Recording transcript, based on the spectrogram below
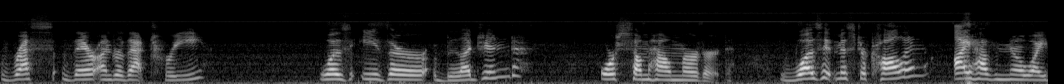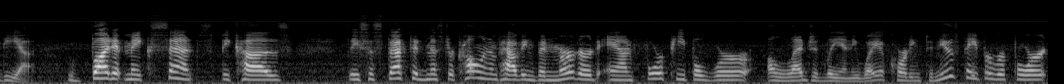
rests there under that tree was either bludgeoned or somehow murdered. Was it Mr. Collin? I have no idea. But it makes sense because They suspected Mr. Cullen of having been murdered, and four people were, allegedly anyway, according to newspaper report,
